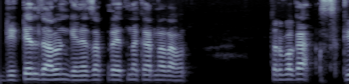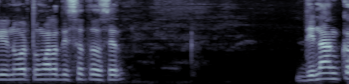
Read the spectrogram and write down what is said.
डिटेल जाणून घेण्याचा प्रयत्न करणार आहोत. तर बघा स्क्रीनवर तुम्हाला दिसत असेल. दिनांक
